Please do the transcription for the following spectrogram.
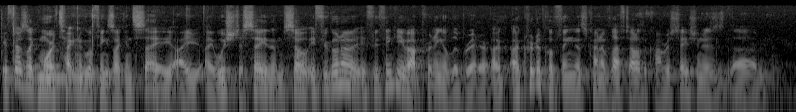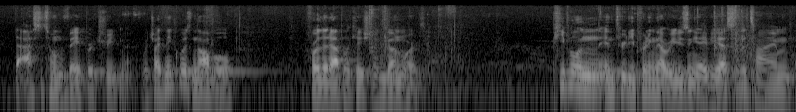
if there's like more technical things I can say, I, I wish to say them. So if you're gonna, if you're thinking about printing a Liberator, a, a critical thing that's kind of left out of the conversation is the, the acetone vapor treatment, which I think was novel for that application in Gunworks people in, in 3D printing that were using ABS at the time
